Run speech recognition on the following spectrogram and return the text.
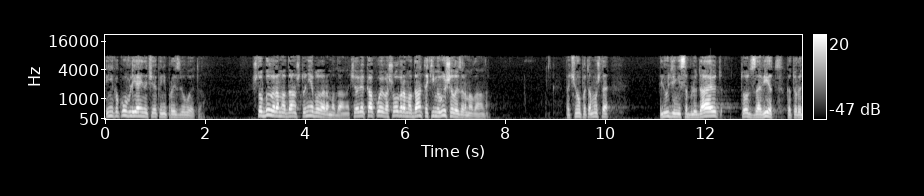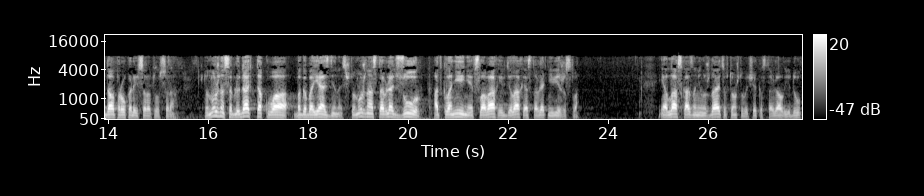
и никакого влияния на человека не произвело это. Что был Рамадан, что не было Рамадана. Человек какой вошел в Рамадан, таким и вышел из Рамадана. Почему? Потому что люди не соблюдают тот завет, который дал пророк алейхиссалату вассалам. Что нужно соблюдать таква, богобоязненность, что нужно оставлять зур, отклонения в словах и в делах и оставлять невежество. И Аллах, сказано, не нуждается в том, чтобы человек оставлял еду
